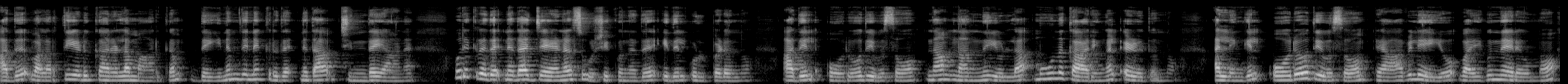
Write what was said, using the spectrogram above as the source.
അത് വളർത്തിയെടുക്കാനുള്ള മാർഗം ദൈനംദിന കൃതജ്ഞതാ ചിന്തയാണ്. ഒരു കൃതജ്ഞതാ ജേണൽ സൂക്ഷിക്കുന്നത് ഇതിൽ ഉൾപ്പെടുന്നു. അതിൽ ഓരോ ദിവസവും നാം നന്ദിയുള്ള മൂന്ന് കാര്യങ്ങൾ എഴുതുന്നു. അല്ലെങ്കിൽ ഓരോ ദിവസവും രാവിലെയോ വൈകുന്നേരവുമോ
